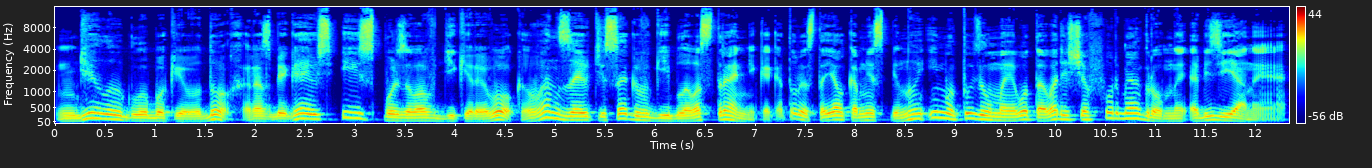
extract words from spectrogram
Делаю глубокий вдох, разбегаюсь и, использовав дикий рывок, вонзаю тесак в гиблого странника, который стоял ко мне спиной и мутузил моего товарища в форме огромной обезьяны.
